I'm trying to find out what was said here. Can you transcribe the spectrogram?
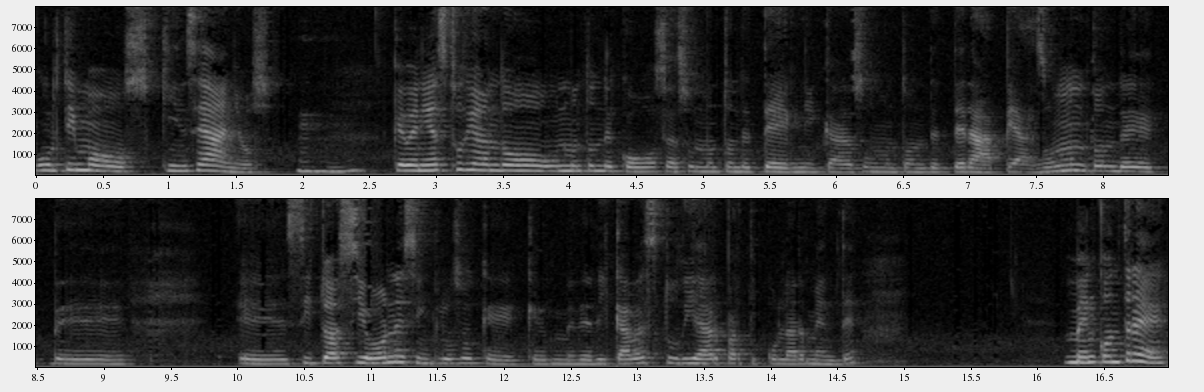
últimos 15 años, que venía estudiando un montón de cosas, un montón de técnicas, un montón de terapias, un montón de, eh, situaciones incluso que, me dedicaba a estudiar particularmente, me encontré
